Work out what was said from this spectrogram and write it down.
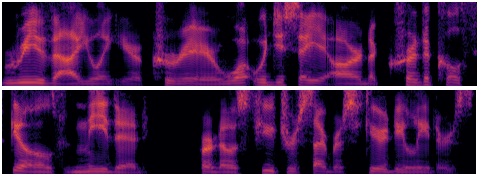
reevaluate your career, what would you say are the critical skills needed for those future cybersecurity leaders?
